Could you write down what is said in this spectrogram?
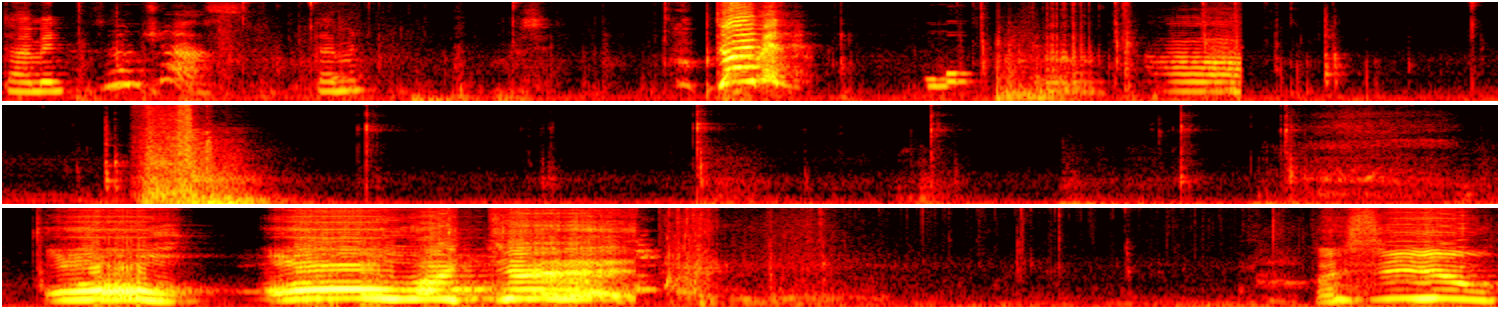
Diamond. There's no chest. Diamond. Diamond. Uh, Oh, oh my god! I see you!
